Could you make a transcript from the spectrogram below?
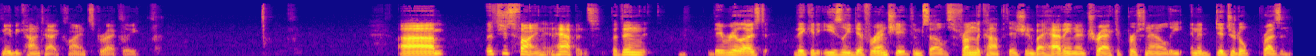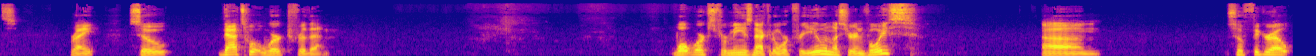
maybe contact clients directly. Um, that's just fine. It happens. But then they realized they could easily differentiate themselves from the competition by having an attractive personality and a digital presence, right? So that's what worked for them. What works for me is not going to work for you unless you're in voice. Um, so figure out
